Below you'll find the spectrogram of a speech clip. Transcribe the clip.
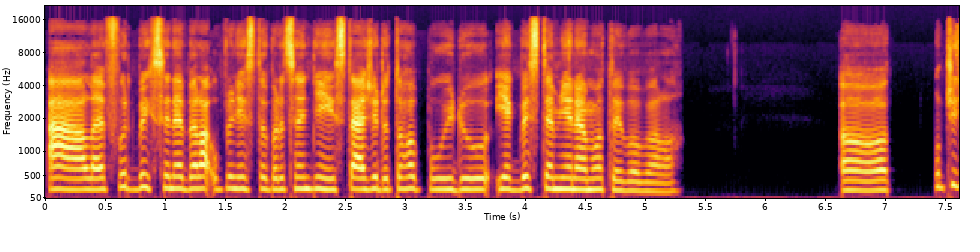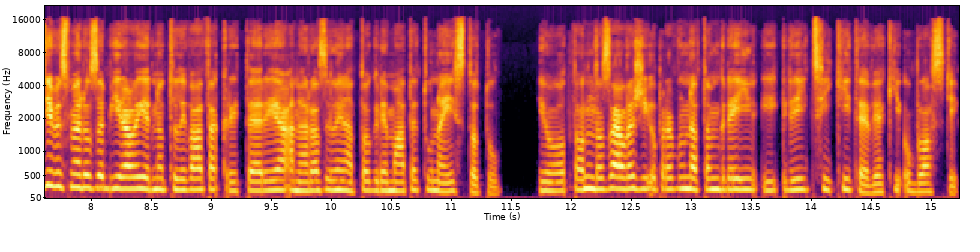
ale furt bych si nebyla úplně stoprocentně jistá, že do toho půjdu, jak byste mě namotivovala? Uh, určitě bychom rozebírali jednotlivá ta kritéria a narazili na to, kde máte tu nejistotu. Jo, to, to záleží opravdu na tom, kde ji, kde ji cítíte, v jaké oblasti.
